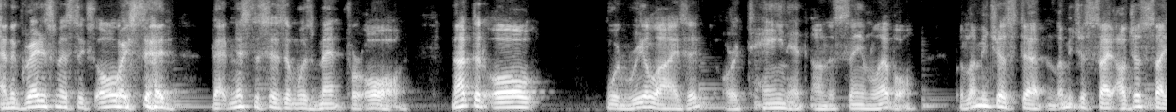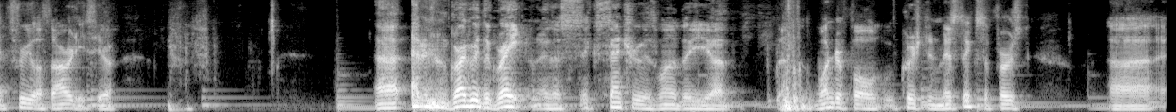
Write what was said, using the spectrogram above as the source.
And the greatest mystics always said that mysticism was meant for all. Not that all would realize it or attain it on the same level. But let me just uh, let me just cite. I'll just cite three authorities here. Uh, Gregory the Great in the sixth century was one of the uh, wonderful Christian mystics, the first uh,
